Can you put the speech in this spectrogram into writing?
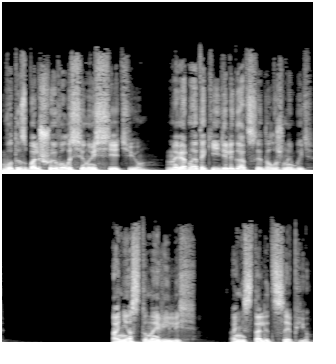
Вот и с большой волосяной сетью, Наверное, такие делегации должны быть. Они остановились. Они стали цепью.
